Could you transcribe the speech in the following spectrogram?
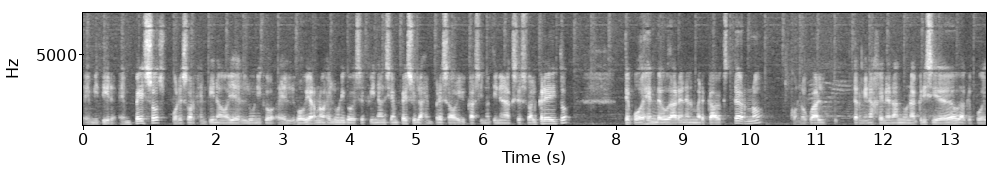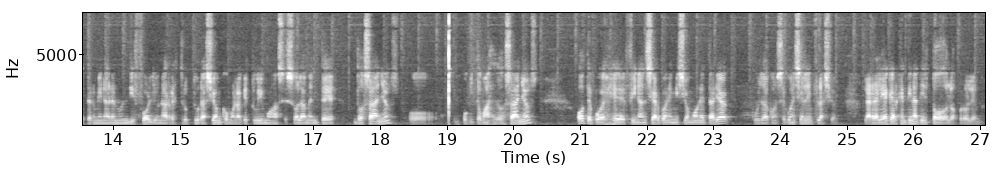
emitir en pesos, por eso Argentina hoy es el único, el gobierno es el único que se financia en pesos y las empresas hoy casi no tienen acceso al crédito. Te podés endeudar en el mercado externo, con lo cual terminás generando una crisis de deuda que puede terminar en un default y una reestructuración como la que tuvimos hace solamente dos años o un poquito más de dos años, o te puedes eh, financiar con emisión monetaria cuya consecuencia es la inflación. La realidad es que Argentina tiene todos los problemas,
